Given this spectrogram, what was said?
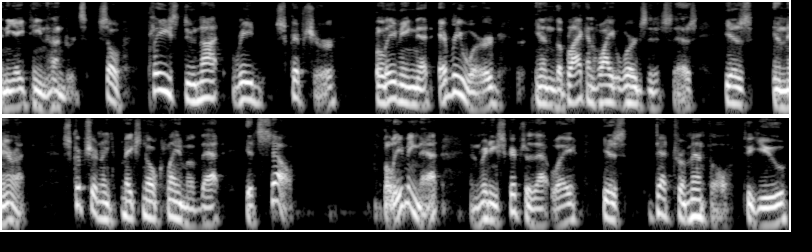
in the 1800s. So please do not read Scripture believing that every word in the black and white words that it says is inerrant. Scripture makes no claim of that itself. Believing that and reading Scripture that way is detrimental to you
